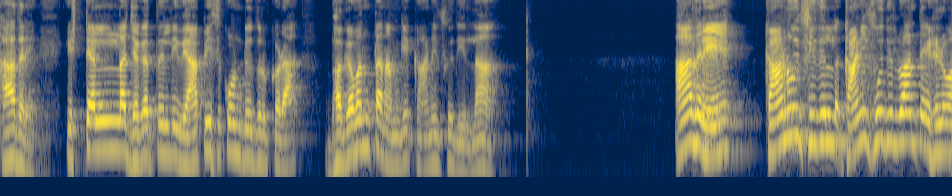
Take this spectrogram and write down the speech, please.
ಆದರೆ ಇಷ್ಟೆಲ್ಲ ಜಗತ್ತಲ್ಲಿ ವ್ಯಾಪಿಸಿಕೊಂಡಿದ್ದರೂ ಕೂಡ ಭಗವಂತ ನಮಗೆ ಕಾಣಿಸುವುದಿಲ್ಲ. ಆದರೆ ಕಾಣಿಸಿದಿಲ್ಲ ಕಾಣಿಸುವುದಿಲ್ವ ಅಂತ ಹೇಳುವ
